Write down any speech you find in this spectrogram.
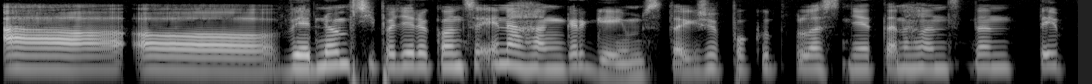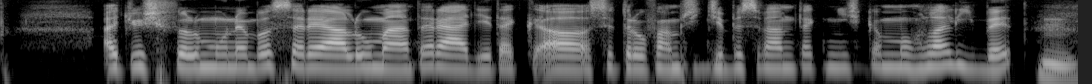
a uh, v jednom případě dokonce i na Hunger Games, takže pokud vlastně tenhle ten typ ať už filmů nebo seriálů máte rádi, tak uh, si troufám říct, že by se vám ta knížka mohla líbit. Hmm. Uh,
